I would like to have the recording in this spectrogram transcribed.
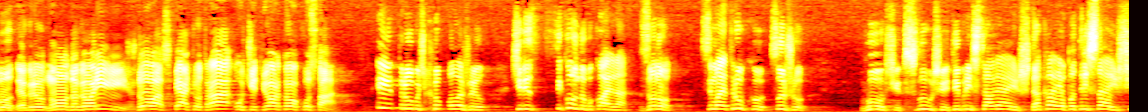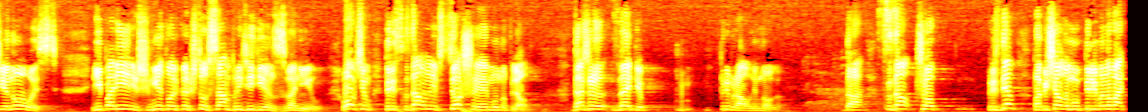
Вот, я говорю, ну договорились, жду вас в 5 утра у четвертого куста. И трубочку положил. Через секунду буквально звонок. Снимаю трубку, слышу, Вовчик, слушай, ты представляешь, такая потрясающая новость. Не поверишь, мне только что сам президент звонил. В общем, пересказал мне все, что я ему наплел. Даже, знаете, приврал немного. Да, сказал, что Президент пообещал ему переименовать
